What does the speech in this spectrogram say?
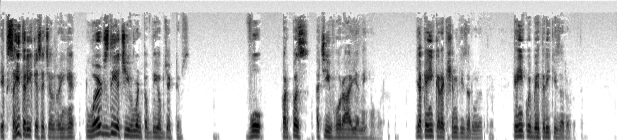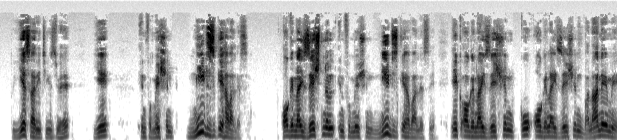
ایک صحیح طریقے سے چل رہی ہیں towards the achievement of the objective وہ پرپز اچیو ہو رہا ہے یا نہیں ہو رہا؟ یا کہیں کریکشن کی ضرورت ہے، کہیں کوئی بہتری کی ضرورت ہے؟ تو یہ ساری چیز جو ہے، یہ انفارمیشن نیڈز کے حوالے سے آرگنائزیشنل انفارمیشن نیڈز کے حوالے سے، ایک آرگنائزیشن کو آرگنائزیشن بنانے میں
